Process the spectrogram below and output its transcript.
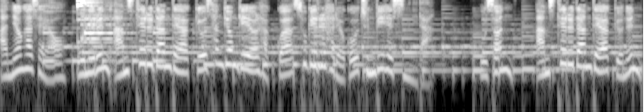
안녕하세요. 오늘은 암스테르담 대학교 상경계열학과 소개를 하려고 준비했습니다. 우선 암스테르담 대학교는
